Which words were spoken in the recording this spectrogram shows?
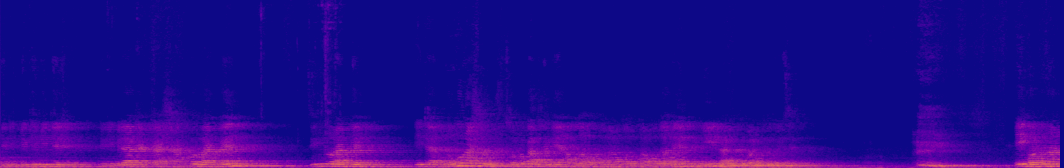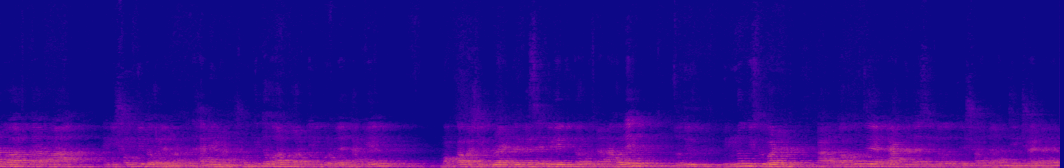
তিনি পৃথিবীতে তিনি বিরাট একটা স্বাক্ষর রাখবেন, চিহ্ন রাখবেন, এটা নমুনা স্বরূপ ছোটকাল থেকে আল্লাহ তত্ত্বাবধানে তিনি লালিত হয়েছে। এই ঘটনার পর তার মা তিনি শঙ্কিত হলেন অর্থাৎ হালিমা শঙ্কিত হওয়ার পর তিনি বললেন, তাকে মক্কাবাসী, কুরাইশদের কাছে ফিরে দিতে হবে। তা না হলে যদি ভিন্ন কিছু ঘটে, কারণ তখন যে একটা আকিদা ছিল যে শয়তান, জিন শয়তানের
